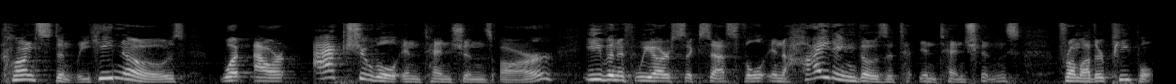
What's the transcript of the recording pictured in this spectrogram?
constantly. He knows what our actual intentions are even if we are successful in hiding those intentions from other people.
